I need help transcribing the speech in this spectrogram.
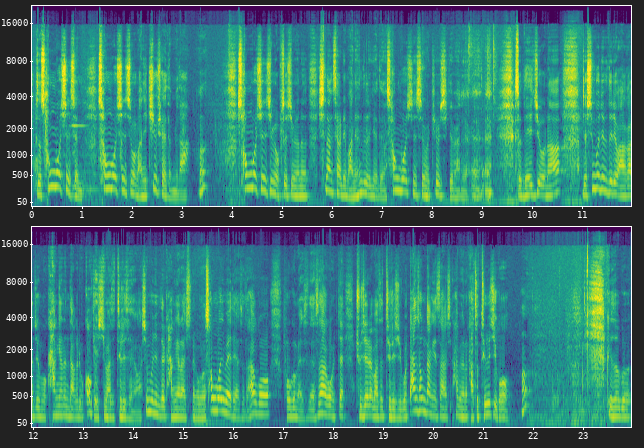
그래서 성모 신심, 성모 신심을 많이 키우셔야 됩니다. 어? 성모 신심이 없으시면은 신앙생활이 많이 흔들리게 돼요. 성모 신심을 키우시기 바래요. 예, 예. 그래서 내지오나 이제 신부님들이 와가지고 뭐 강연한다 그러면 꼭 열심히 와서 들으세요. 신부님들 강연하시는 거 보면 성모님에 대해서도 하고 복음에 대해서 하고 그때 주제를 봐서 들으시고 딴 성당에서 하면 가서 들으시고 어? 그래서 그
